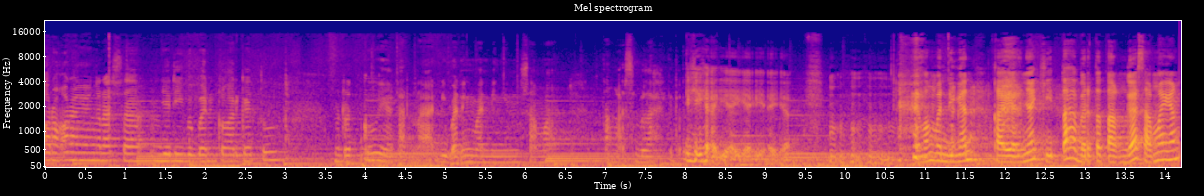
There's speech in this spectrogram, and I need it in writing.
orang-orang yang ngerasa menjadi beban keluarga tuh menurutku ya karena dibanding-bandingin sama tangga sebelah gitu Iya iya iya iya iya. Emang mendingan kayaknya kita bertetangga sama yang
